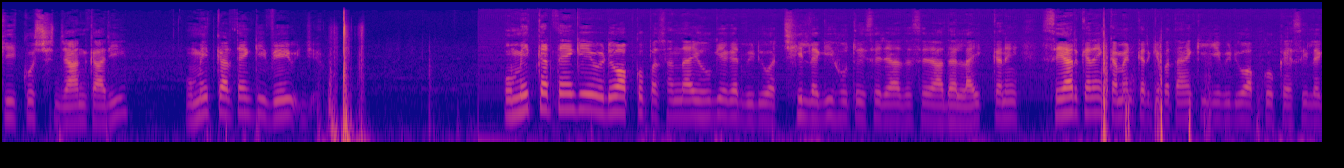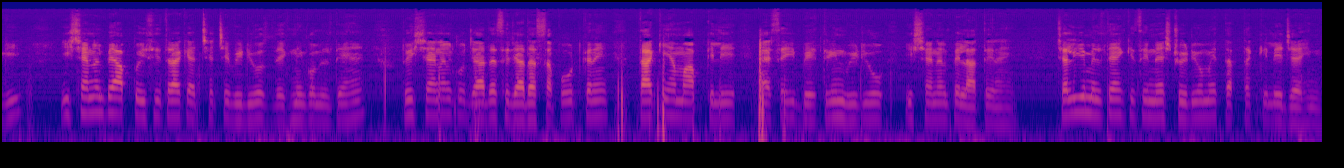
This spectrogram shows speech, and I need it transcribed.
की कुछ जानकारी। उम्मीद करते हैं कि वे उम्मीद करते हैं कि ये वीडियो आपको पसंद आई होगी। अगर वीडियो अच्छी लगी हो तो इसे ज़्यादा से ज़्यादा लाइक करें, शेयर करें, कमेंट करके बताएँ कि ये वीडियो आपको कैसी लगी। इस चैनल पे आपको इसी तरह के अच्छे अच्छे वीडियोस देखने को मिलते हैं। तो इस चैनल को ज़्यादा से ज़्यादा सपोर्ट करें, ताकि हम आपके लिए ऐसे ही बेहतरीन वीडियो इस चैनल पे लाते रहें। चलिए मिलते हैं किसी नेक्स्ट वीडियो में, तब तक के लिए जय हिंद।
